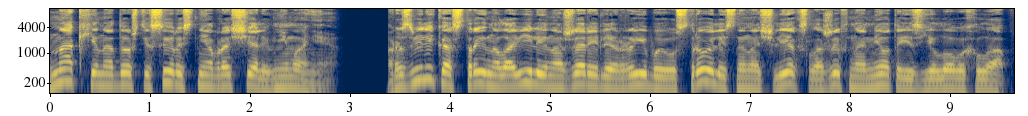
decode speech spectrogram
Накхи на дождь и сырость не обращали внимания. Развели костры, наловили и нажарили рыбу и устроились на ночлег, сложив наметы из еловых лап.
